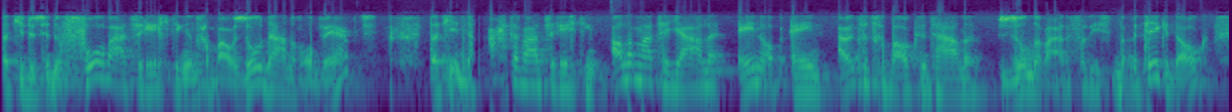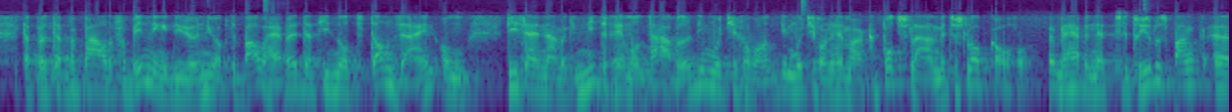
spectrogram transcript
Dat je dus in de voorwaartse richting een gebouw zodanig ontwerpt dat je in de achterwaartse richting alle materialen één op één uit het gebouw kunt halen zonder waardeverlies. Dat betekent ook dat bepaalde verbindingen die we nu op de bouw hebben, dat die not dan zijn om die zijn namelijk niet remontabel. Die moet je gewoon, die moet je gewoon helemaal kapot slaan met de sloopkogel. We hebben net de Triodosbank uh,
